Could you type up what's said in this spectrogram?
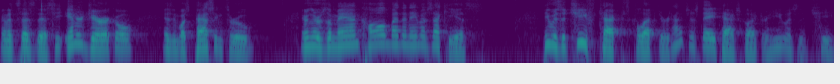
And it says this He entered Jericho and was passing through, and there was a man called by the name of Zacchaeus. He was a chief tax collector, not just a tax collector, he was the chief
